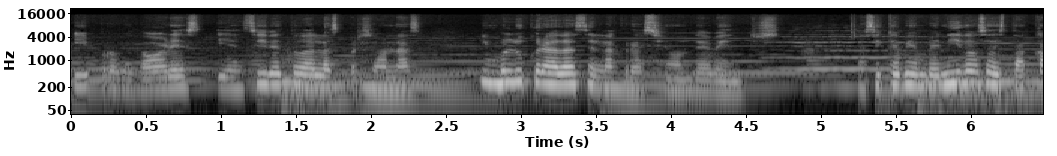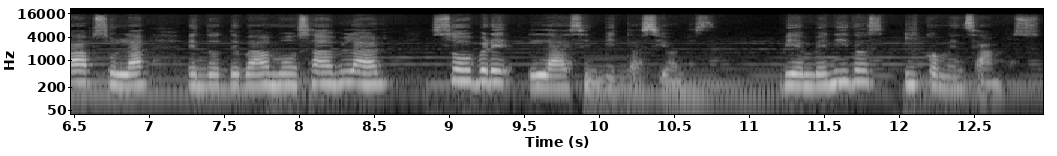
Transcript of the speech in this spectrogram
y proveedores y en sí de todas las personas involucradas en la creación de eventos. Así que bienvenidos a esta cápsula en donde vamos a hablar sobre las invitaciones. Bienvenidos y comenzamos.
